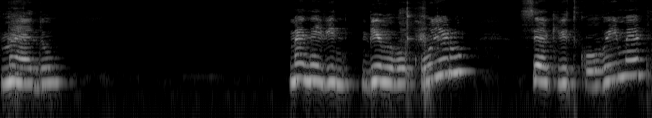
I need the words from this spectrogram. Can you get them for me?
меду. У мене він білого кольору, це квітковий мед.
